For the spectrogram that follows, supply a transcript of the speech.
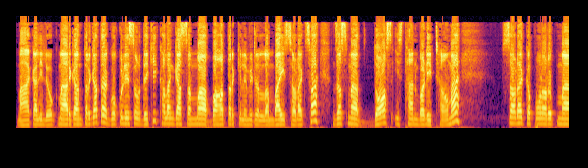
महाकाली लोकमार्ग अन्तर्गत गोकुलेश्वरदेखि खलङ्गासम्म बहत्तर किलोमिटर लम्बाई सड़क छ जसमा दश स्थान बढ़ी ठाउँमा सड़क पूर्ण रूपमा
